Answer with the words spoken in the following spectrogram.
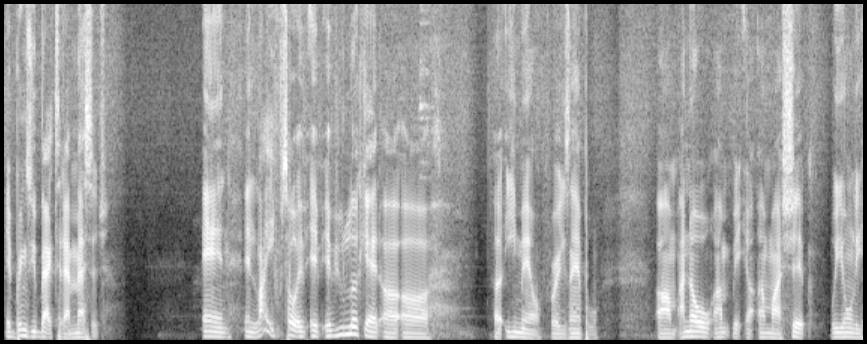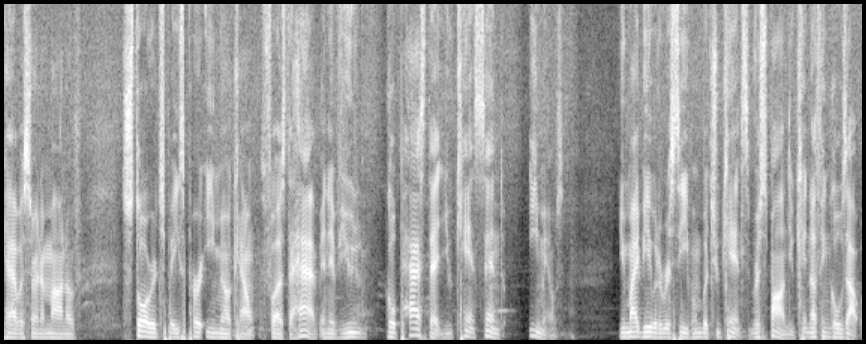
it brings you back to that message. And in life, so if if, if you look at uh, uh, uh email, for example, um, I know I'm on my ship. We only have a certain amount of storage space per email account for us to have. And if you go past that, you can't send emails. You might be able to receive them, but you can't respond. You can't. Nothing goes out.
